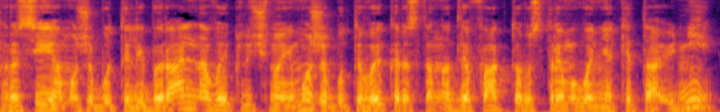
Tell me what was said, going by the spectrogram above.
Росія може бути ліберальна виключно і може бути використана для фактору стримування Китаю. Ні.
